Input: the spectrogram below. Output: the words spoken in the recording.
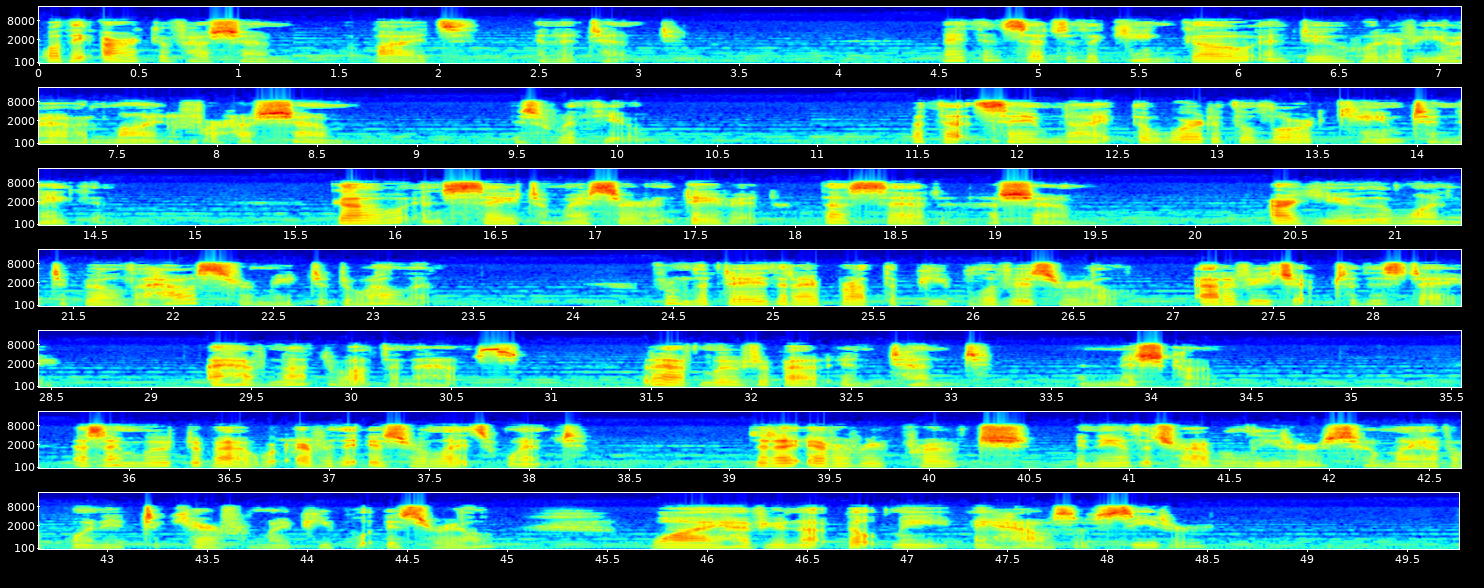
while the ark of Hashem abides in a tent. Nathan said to the king, Go and do whatever you have in mind, mm-hmm. for Hashem is with you. But that same night the word of the Lord came to Nathan Go and say to my servant David, Thus said Hashem, Are you the one to build a house for me to dwell in? From the day that I brought the people of Israel out of Egypt to this day, I have not dwelt in a house, but I have moved about in tent and mishkan. As I moved about wherever the Israelites went, did I ever reproach any of the tribal leaders whom I have appointed to care for my people Israel? Why have you not built me a house of cedar?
